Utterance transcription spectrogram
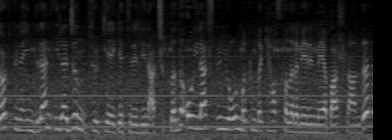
4 güne indiren ilacın Türkiye'ye getirildiğini açıkladı. O ilaç dün yoğun bakımdaki hastalara verilmeye başlandı.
